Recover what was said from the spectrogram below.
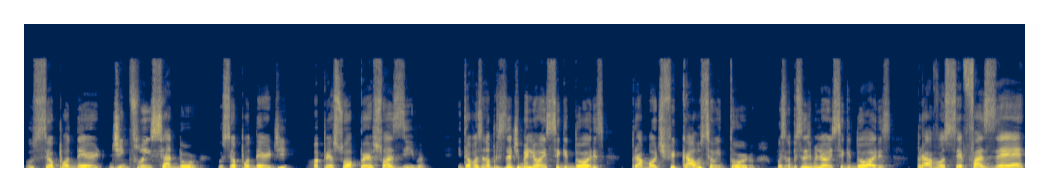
o seu poder de influenciador, o seu poder de uma pessoa persuasiva. Então você não precisa de milhões de seguidores para modificar o seu entorno. Você não precisa de milhões de seguidores para você fazer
